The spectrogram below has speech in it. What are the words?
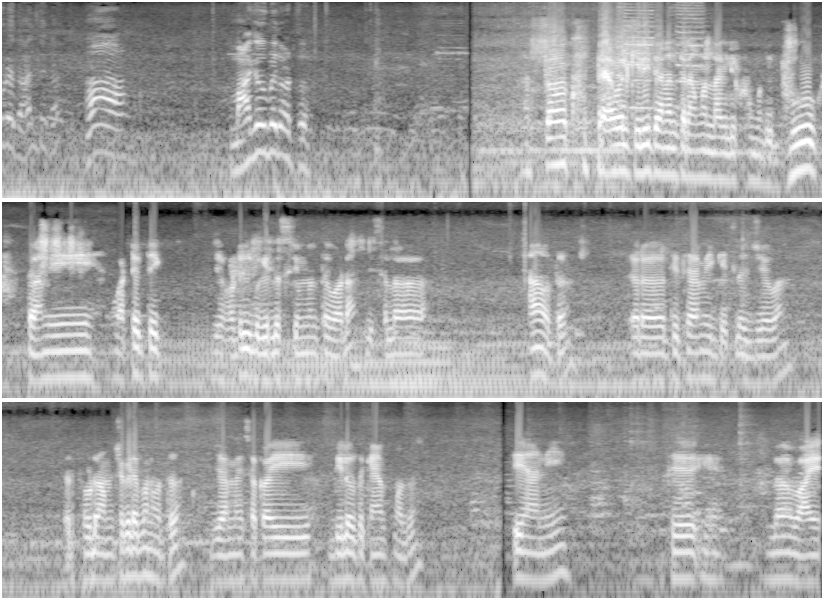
पुढे आलते का? हा. मागे उभे वाटतं. आता खूप ट्रॅव्हल केली त्यानंतर आम्हाला लागली खूप मोठी भूक. तर आम्ही वाटेत एक जे हॉटेल बघितलं श्रीमंत वाडा दिसायला छान होतं. तर तिथे आम्ही घेतलं जेवण. तर थोडं आमच्याकडे पण होतं जे आम्ही सकाळी दिलं होतं कॅम्पमधून. ते आणि ते ला वाय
